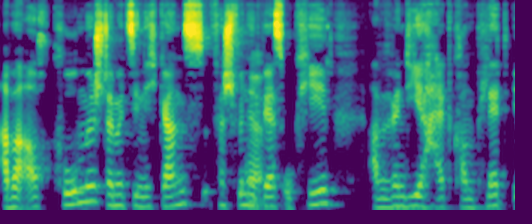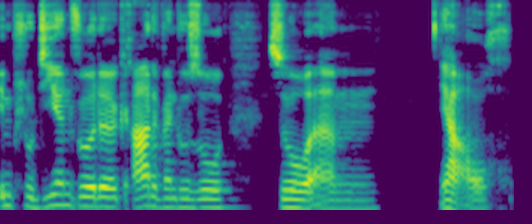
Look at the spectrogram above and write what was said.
aber auch komisch, damit sie nicht ganz verschwindet, ja. wäre es okay. Aber wenn die halt komplett implodieren würde, gerade wenn du so, so, ähm, ja, auch,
